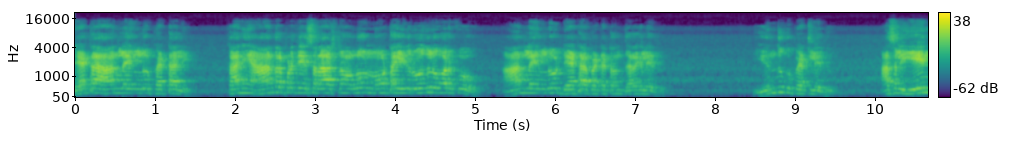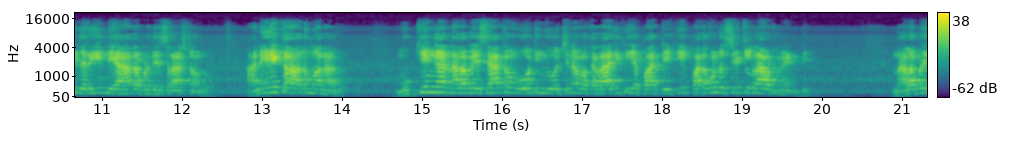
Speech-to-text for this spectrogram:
డేటా ఆన్లైన్లో పెట్టాలి. కానీ ఆంధ్రప్రదేశ్ రాష్ట్రంలో నూట ఐదు రోజుల వరకు ఆన్లైన్లో డేటా పెట్టడం జరగలేదు. ఎందుకు పెట్టలేదు? అసలు ఏం జరిగింది ఆంధ్రప్రదేశ్ రాష్ట్రంలో? అనేక అనుమానాలు. ముఖ్యంగా నలభై శాతం ఓటింగ్ వచ్చిన ఒక రాజకీయ పార్టీకి పదకొండు సీట్లు రావటం ఏంటి? నలభై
